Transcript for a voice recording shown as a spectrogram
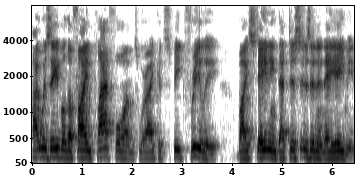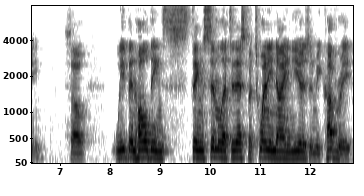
I was able to find platforms where I could speak freely by stating that this isn't an AA meeting. So we've been holding things similar to this for 29 years in recovery,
